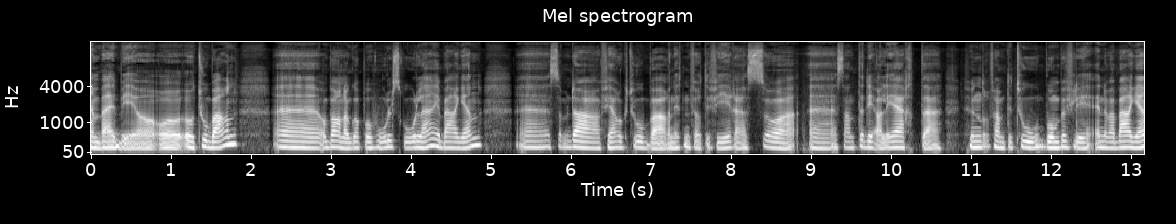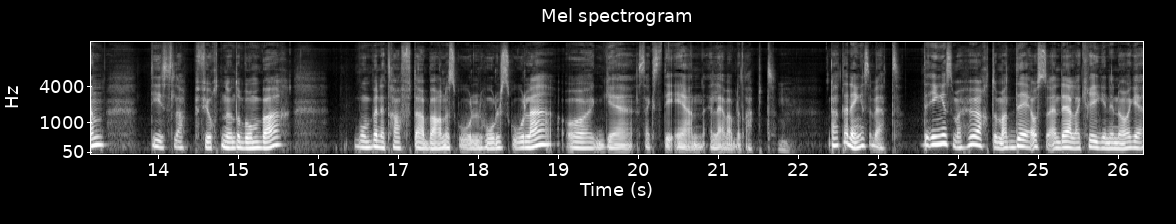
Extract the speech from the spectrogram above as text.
En baby og, og, og to barn. Eh, og barna går på Hol skole i Bergen. Eh, som da 4. oktober 1944 så eh, sendte de allierte 152 bombefly innover Bergen. De slapp 1400 bomber. Bombene traff da barneskolen Hol skole, og 61 eh, elever ble drept. Mm. Dette er det ingen som vet. Det er ingen som har hørt om at det er også en del av krigen i Norge.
